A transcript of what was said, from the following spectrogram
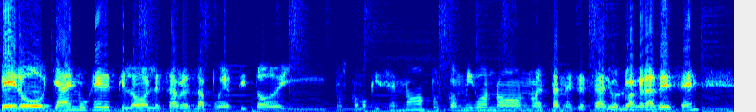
pero ya hay mujeres que luego les abres la puerta y todo y pues como que dicen, no, pues conmigo no, no es tan necesario, lo agradecen,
